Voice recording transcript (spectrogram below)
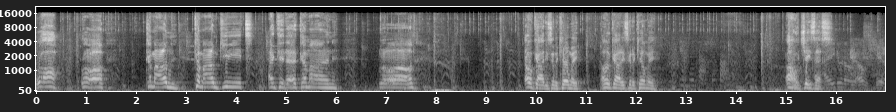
Ah! Ah! Come on! Come on, get it! I get it! Come on! Ah! Oh god, he's gonna kill me! Oh god, he's gonna kill me! You can craft a fire. Oh Jesus! you doing over there? Oh shit.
